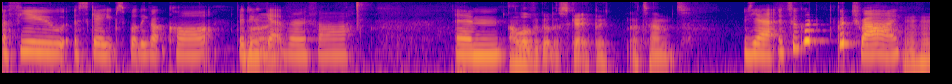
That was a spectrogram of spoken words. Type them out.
a few escapes, but they got caught. They didn't Right. get very far. Um, I love a good escape a- attempt. yeah, it's a good good try. hmm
